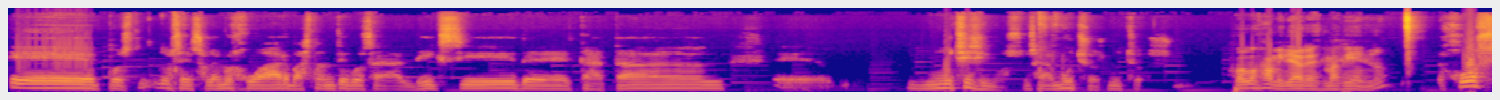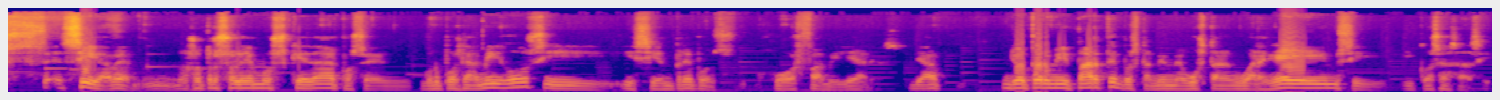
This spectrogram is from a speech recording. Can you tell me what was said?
Eh, pues no sé, solemos jugar bastante pues, al Dixit, de Catán, eh, muchísimos, o sea, muchos, muchos. Juegos familiares más bien, ¿no? Juegos, sí, a ver, nosotros solemos quedar pues en grupos de amigos y, y siempre pues juegos familiares. Ya yo por mi parte, pues también me gustan wargames y, y cosas así.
